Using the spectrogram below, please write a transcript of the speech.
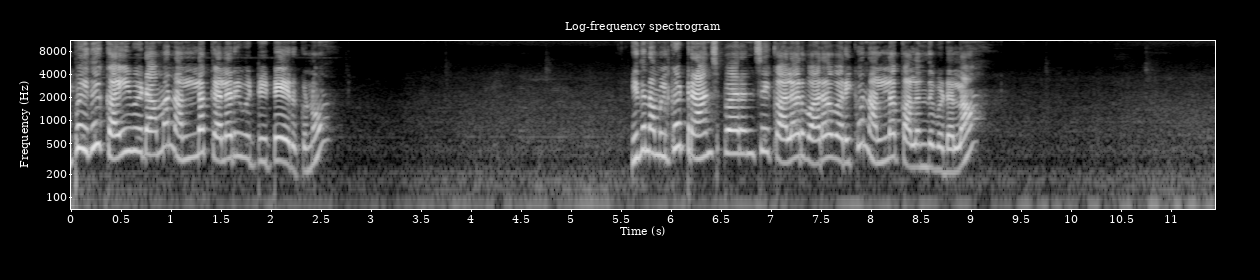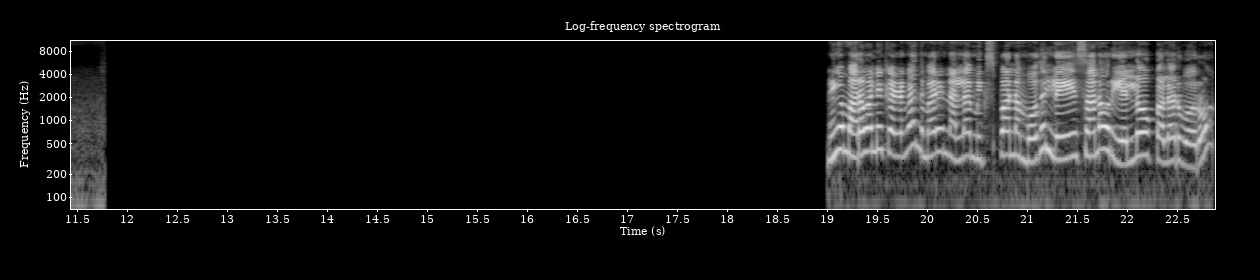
இப்போ இது கைவிடாமல் நல்லா கிளறி விட்டுட்டே இருக்கணும். இது நம்மளுக்கு டிரான்ஸ்பேரன்சி கலர் வர வரைக்கும் நல்லா கலந்து விடலாம். நீங்கள் மரவள்ளி கிழங்கு இந்த மாதிரி நல்லா மிக்ஸ் பண்ணும்போது லேசான ஒரு எல்லோ கலர் வரும்.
